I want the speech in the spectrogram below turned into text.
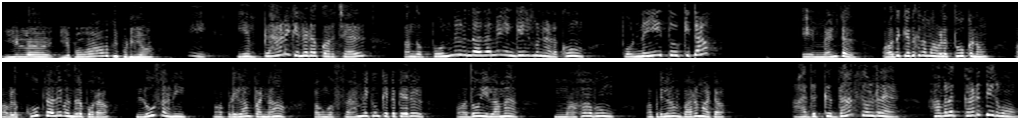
இல்ல எப்பவாவது இப்படியா? என் பிளானுக்கு என்னடா குறைச்சல்? அங்க பொண்ணு இருந்தா தானே என்கேஜ்மெண்ட் நடக்கும். பொண்ணையே தூக்கிட்டா? ஏ மென்டல் அதுக்கு எதுக்கு நம்ம அவளை தூக்கணும்? அவளை கூப்பிட்டாலே வந்துட போறா. லூசா நீ அப்படிலாம் பண்ணா அவங்க ஃபேமிலிக்கும் கெட்ட பேரு. அதுவும் இல்லாம மகாவும் அப்படிலாம் வரமாட்டா. அதுக்கு தான் சொல்றேன். அவளை கடத்திடுவோம்.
